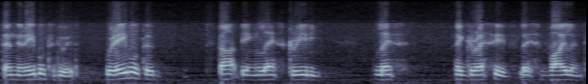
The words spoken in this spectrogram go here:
then they're able to do it. We're able to start being less greedy, less aggressive, less violent.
